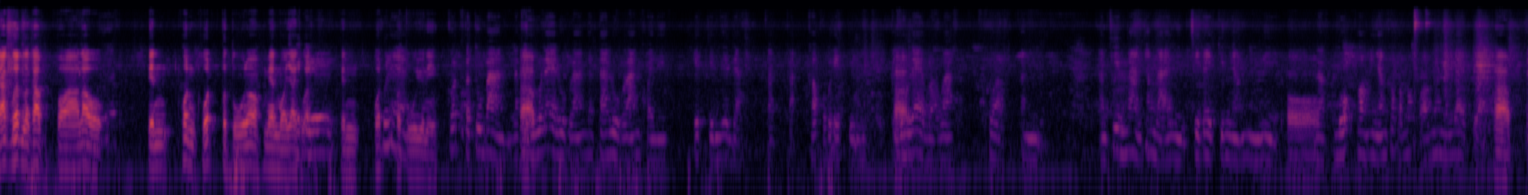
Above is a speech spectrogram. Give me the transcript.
จักเบิดแล้วครับเพราะว่าเราเป็นพ่นกดประตูเนาะแม่นบ่ยายตรวจเออ เป็นกดประตูอยู่นี่ กดประตูบ้านแล้วครัก็บ ดูแลลูกหลานต่างๆลูกหลานคอยนี่เฮ็ดกินเฮ็ดอยากกับกับเขาก็บ่เฮ็ดกินก็ดูแลบอกว่าพวกอัน อันทีมงานทั้งหลายนี่สิได้กินหยังนี่อ๋อหลักบกพร่องอิหยังเขาก็มาขอเงินมันได้ตัวครับไป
